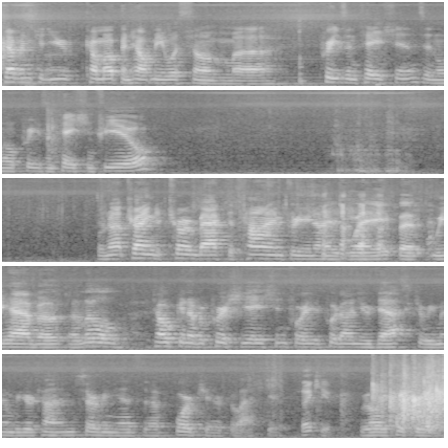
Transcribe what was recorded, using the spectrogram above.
Kevin, could you come up and help me with some uh, presentations and a little presentation for you? We're not trying to turn back the time for United Way, but we have a, a little token of appreciation for you to put on your desk to remember your time serving as the board chair for last year. Thank you. We really appreciate it.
